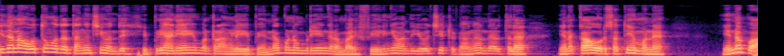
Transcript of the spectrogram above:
இதெல்லாம் ஒத்துமொத்த தங்கச்சி வந்து இப்படி அநியாயம் பண்ணுறாங்களே இப்போ என்ன பண்ண முடியுங்கிற மாதிரி ஃபீலிங்காக வந்து யோசிச்சுட்டு இருக்காங்க அந்த இடத்துல. எனக்கா ஒரு சத்தியம் பண்ணு. என்னப்பா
